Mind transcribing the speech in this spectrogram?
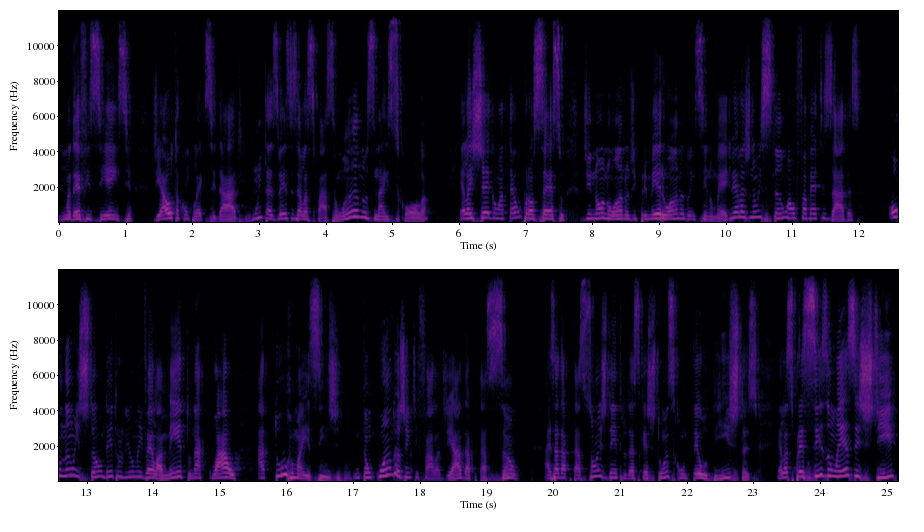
uma deficiência de alta complexidade, muitas vezes elas passam anos na escola, elas chegam até um processo de nono ano, de primeiro ano do ensino médio, e elas não estão alfabetizadas, ou não estão dentro de um nivelamento na qual a turma exige. Então, quando a gente fala de adaptação, as adaptações dentro das questões conteudistas, elas precisam existir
